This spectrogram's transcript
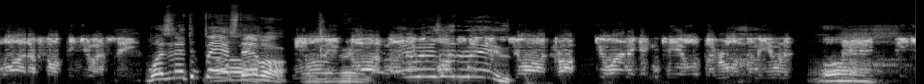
what a fucking UFC. wasn't it the best Oh. ever? was My unreal. God, man, It I was watching unreal. his Jaw drop. Joanna getting KO'd by Rose on the unit. Oh, Uh, TJ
